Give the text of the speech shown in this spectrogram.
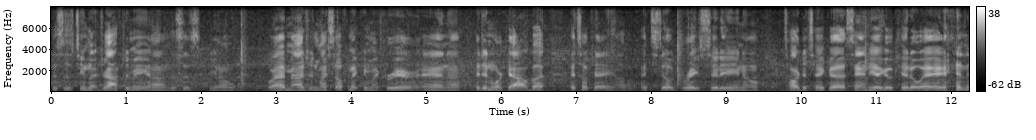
This is a team that drafted me. Um, this is, you know, where I imagined myself making my career, and uh, it didn't work out, but it's okay. Uh, it's still a great city. You know, it's hard to take a San Diego kid away and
